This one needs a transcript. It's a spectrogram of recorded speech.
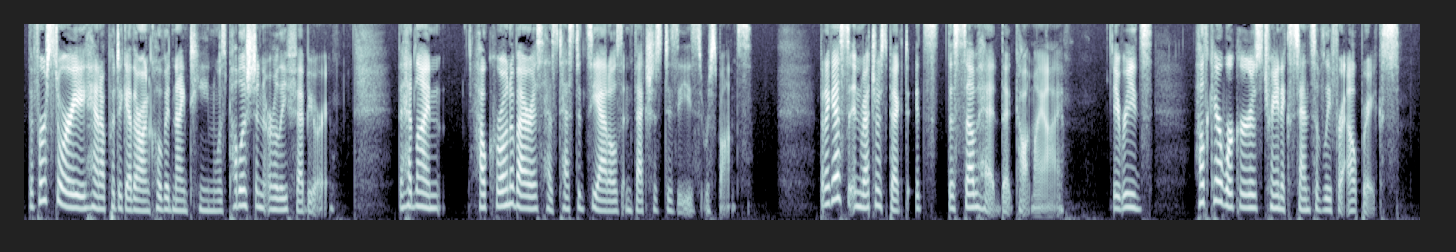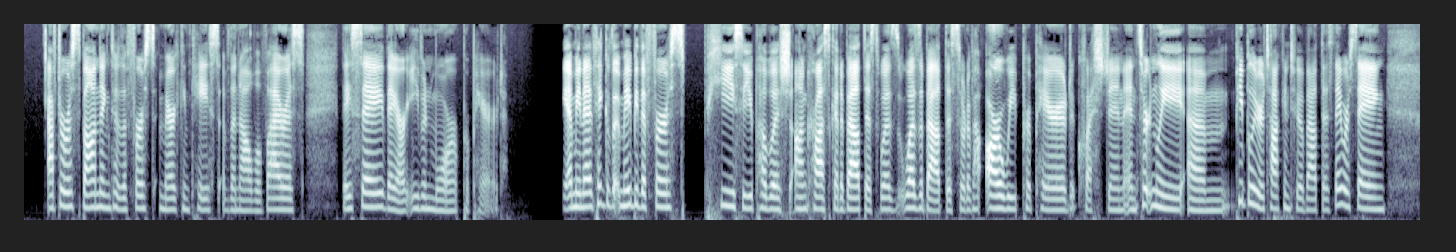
The first story Hannah put together on COVID 19 was published in early February. The headline how Coronavirus Has Tested Seattle's Infectious Disease Response. But I guess in retrospect, it's the subhead that caught my eye. It reads Healthcare workers train extensively for outbreaks. After responding to the first American case of the novel virus, they say they are even more prepared. I mean, I think that maybe the first piece that you published on Crosscut about this was was about this sort of "Are we prepared?" question, and certainly um, people you were talking to about this, they were saying,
